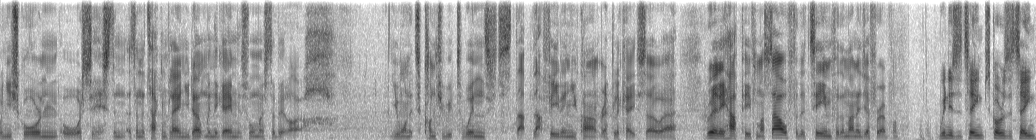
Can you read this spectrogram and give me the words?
when you score and, or assist and as an attacking player and you don't win the game. It's almost a bit like. Oh, you want it to contribute to wins. Just that, that feeling you can't replicate. So uh, really happy for myself, for the team, for the manager, for everyone. Win as a team, score as a team,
